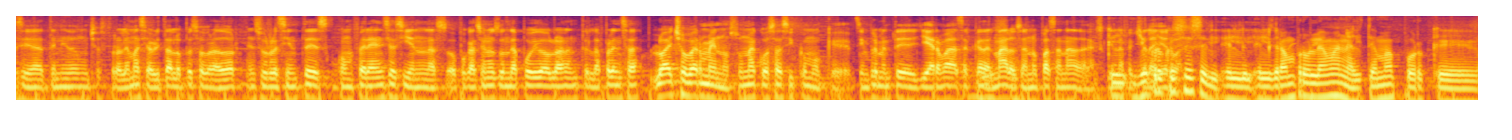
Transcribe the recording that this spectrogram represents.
sí, ha tenido muchos problemas y ahorita López Obrador en sus recientes conferencias y en las ocasiones donde ha podido hablar ante la prensa, lo ha hecho ver menos. Una cosa así como que simplemente hierba acerca del mar, o sea, no pasa nada. Es que yo creo que ese es el, el- el gran problema en el tema porque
